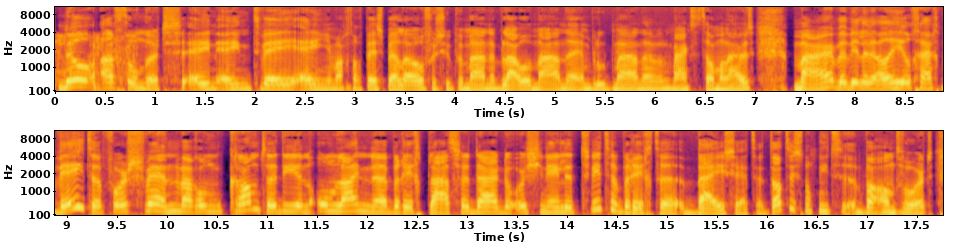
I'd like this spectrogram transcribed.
0800 1121. Je mag nog best bellen over supermanen, blauwe manen en bloedmanen. Wat maakt het allemaal uit? Maar we willen wel heel graag weten voor Sven... waarom kranten die een online eh, bericht plaatsen... daar de originele Twitter-berichten bij zetten. Dat is nog niet beantwoord.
